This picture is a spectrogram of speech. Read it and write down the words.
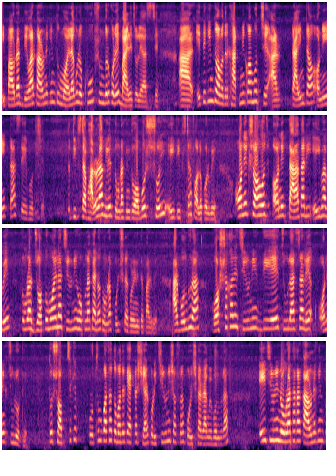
এই পাউডার দেওয়ার কারণে কিন্তু ময়লাগুলো খুব সুন্দর করে বাইরে চলে আসছে। আর এতে কিন্তু আমাদের খাটনি কম হচ্ছে আর টাইমটাও অনেকটা সেভ হচ্ছে। তো টিপসটা ভালো লাগলে তোমরা কিন্তু অবশ্যই এই টিপসটা ফলো করবে। অনেক সহজ, অনেক তাড়াতাড়ি এইভাবে তোমরা যত ময়লা চিরুনি হোক না কেন তোমরা পরিষ্কার করে নিতে পারবে। আর বন্ধুরা, বর্ষাকালে চিরুনি দিয়ে চুল আঁচড়ালে অনেক চুল ওঠে। তো সবথেকে প্রথম কথা তোমাদেরকে একটা শেয়ার করি, চিরুনি সবসময় পরিষ্কার রাখবে বন্ধুরা। এই চিরুনি নোংরা থাকার কারণে কিন্তু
